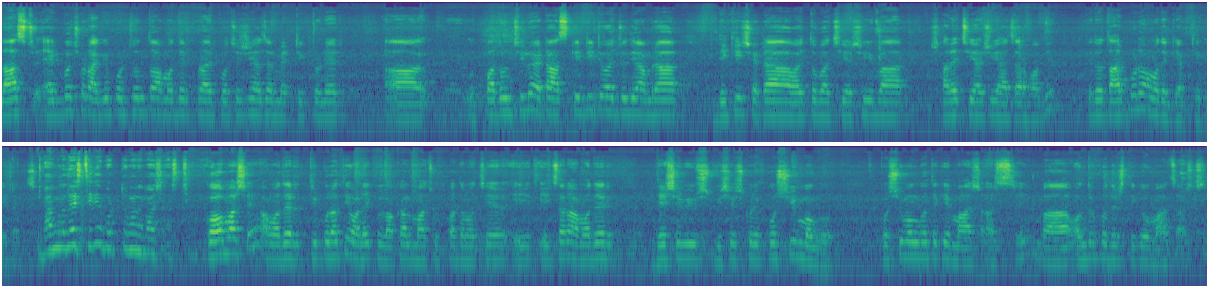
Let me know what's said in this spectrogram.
লাস্ট এক বছর আগে পর্যন্ত আমাদের প্রায় পঁচাশি হাজার মেট্রিক টনের উৎপাদন ছিল। এটা আজকের ডিটে যদি আমরা দেখি সেটা হয়তো বা ছিয়াশি বা সাড়ে ছিয়াশি হাজার হবে। কিন্তু তারপরেও আমাদের গ্যাপ থেকে যাচ্ছে। বাংলাদেশ থেকে বর্তমানে মাছ আসছে। কম আসে। আমাদের ত্রিপুরাতে অনেক লোকাল মাছ উৎপাদন হচ্ছে। এছাড়া আমাদের দেশে বিশ- বিশেষ করে পশ্চিমবঙ্গ পশ্চিমবঙ্গ থেকে মাছ আসছে বা অন্ধ্রপ্রদেশ থেকেও মাছ আসছে।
